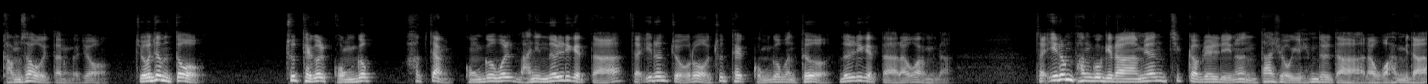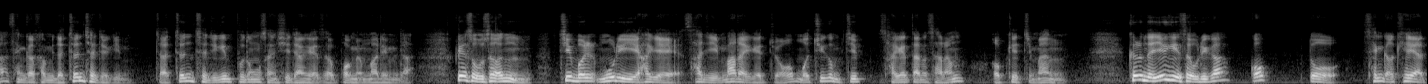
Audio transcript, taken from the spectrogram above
감소하고 있다는 거죠. 요즘 또 주택을 공급 확장, 공급을 많이 늘리겠다. 자, 이런 쪽으로 주택 공급은 더 늘리겠다라고 합니다. 자, 이런 판국이라면 집값 랠리는 다시 오기 힘들다라고 합니다. 생각합니다. 전체적인. 자, 전체적인 부동산 시장에서 보면 말입니다. 그래서 우선 집을 무리하게 사지 말아야겠죠. 뭐 지금 집 사겠다는 사람 없겠지만. 그런데 여기서 우리가 꼭 또 생각해야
